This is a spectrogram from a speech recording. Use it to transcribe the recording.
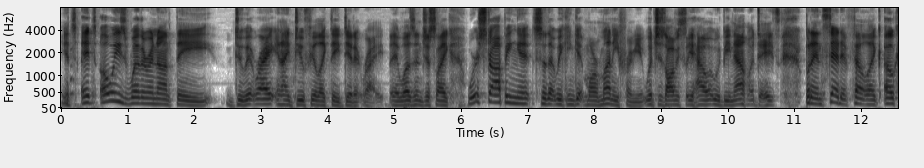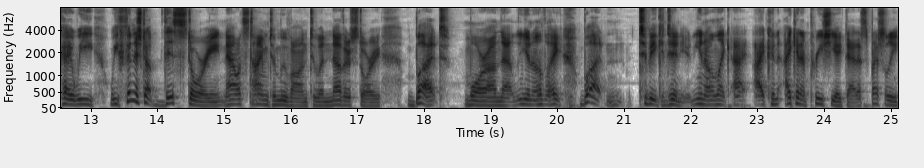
it's it's always whether or not they do it right, and I do feel like they did it right. It wasn't just like we're stopping it so that we can get more money from you, which is obviously how it would be nowadays. But instead, it felt like okay, we we finished up this story. Now it's time to move on to another story, but more on that you know like but to be continued you know like i i can i can appreciate that especially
